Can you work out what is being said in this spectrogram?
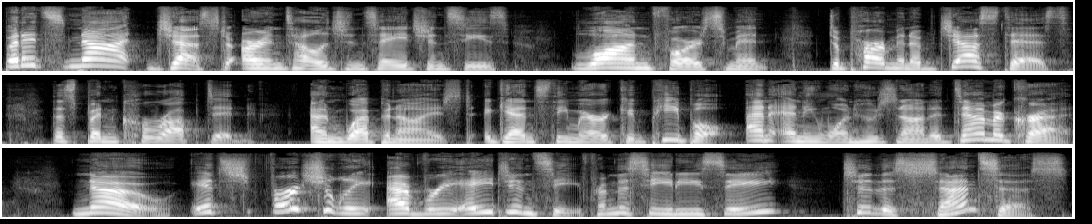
But it's not just our intelligence agencies, law enforcement, Department of Justice that's been corrupted and weaponized against the American people and anyone who's not a Democrat. No, it's virtually every agency from the CDC to the census.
